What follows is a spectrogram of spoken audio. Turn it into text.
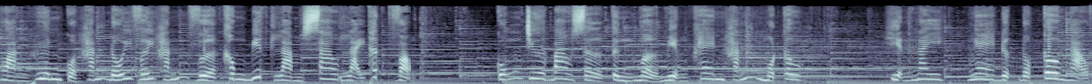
Hoàng Huyên của hắn đối với hắn vừa không biết làm sao lại thất vọng. Cũng chưa bao giờ từng mở miệng khen hắn một câu. Hiện nay, nghe được độc cơ ngạo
